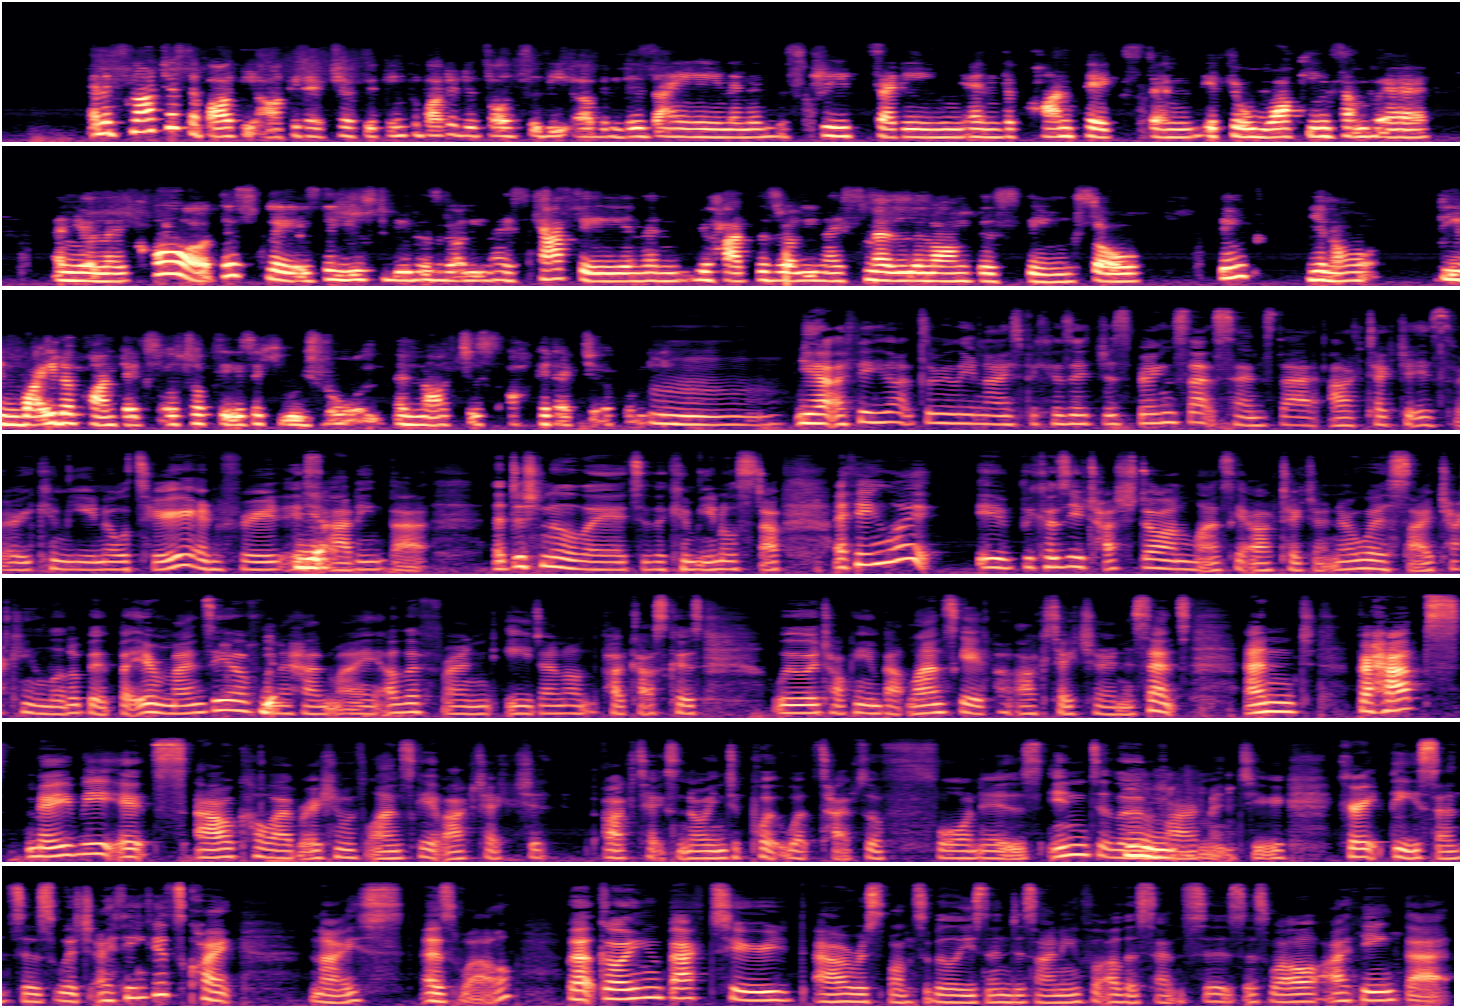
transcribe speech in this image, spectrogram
and it's not just about the architecture if you think about it it's also the urban design and then the street setting and the context and if you're walking somewhere and you're like oh this place there used to be this really nice cafe and then you had this really nice smell along this thing so think you know the wider context also plays a huge role and not just architecture for me. Mm. Yeah, I think that's really nice because it just brings that sense that architecture is very communal too, and food is yeah. adding that additional layer to the communal stuff. I think like if, because you touched on landscape architecture, I know we're sidetracking a little bit, but it reminds me of when I had my other friend Eden on the podcast because we were talking about landscape architecture in a sense. And perhaps maybe it's our collaboration with landscape architecture architects knowing to put what types of faunas into the mm. environment to create these senses, which I think is quite nice as well. But going back to our responsibilities and designing for other senses as well, I think that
